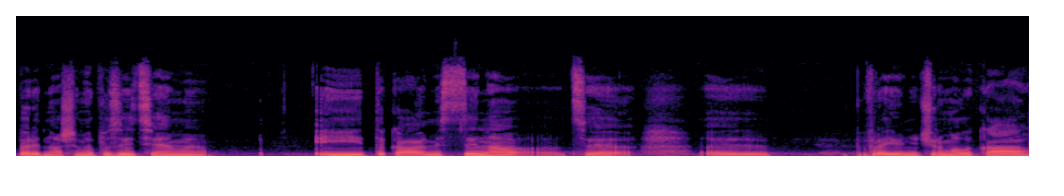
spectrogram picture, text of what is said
перед нашими позиціями. І така місцина це е, в районі Чермалика,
